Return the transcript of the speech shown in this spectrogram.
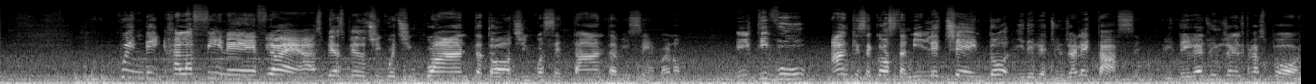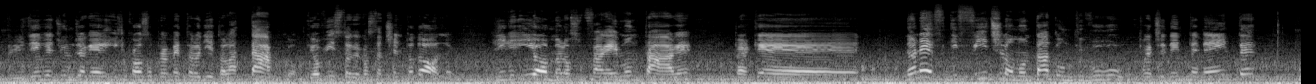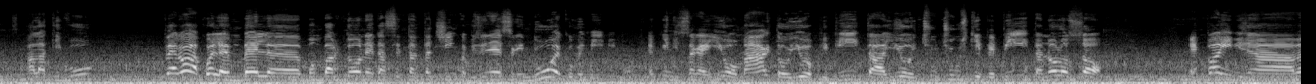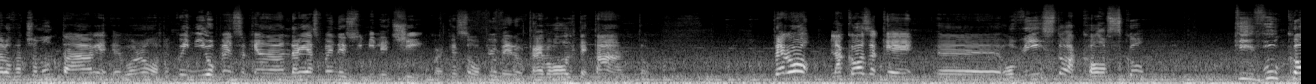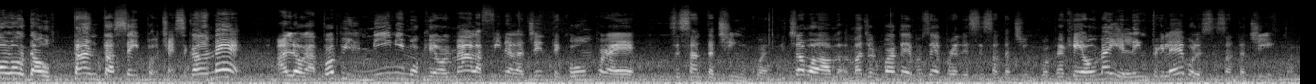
Quindi alla fine abbiamo speso 5,50 5,70 mi sembra no? il TV, anche se costa 1100, gli devi aggiungere le tasse, gli devi aggiungere il trasporto, gli devi aggiungere il coso per metterlo dietro, l'attacco, che ho visto che costa 100 dollari. Io me lo farei montare perché non è difficile, ho montato un TV precedentemente alla TV, però quello è un bel bombardone da 75, bisogna essere in due come minimo. E quindi sarei io Marto, io Pipita, io Ciuciuschi e Pepita, non lo so e poi bisogna, me lo faccio montare e buonanotte. Quindi io penso che andrei a spendere sui 1500, che sono più o meno tre volte tanto. Però la cosa che eh, ho visto a Costco, TV color da 86, cioè secondo me, allora, proprio il minimo che ormai alla fine la gente compra è 65. Diciamo la maggior parte delle persone prende il 65, perché ormai l'entry level è 65.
